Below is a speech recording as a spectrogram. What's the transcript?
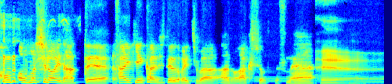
本当面白いなって最近感じてるのが一番あのアクションスですね。へえ。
